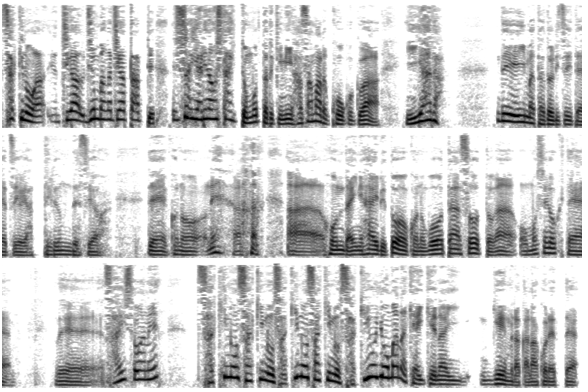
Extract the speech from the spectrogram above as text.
さっきのは違う、順番が違ったって、すぐやり直したいって思った時に挟まる広告は嫌だ。で、今たどり着いたやつをやってるんですよ。で、このね、あ本題に入ると、このウォーターソートが面白くて、で、最初はね、先の先の先の先の先を読まなきゃいけないゲームだから、これって。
